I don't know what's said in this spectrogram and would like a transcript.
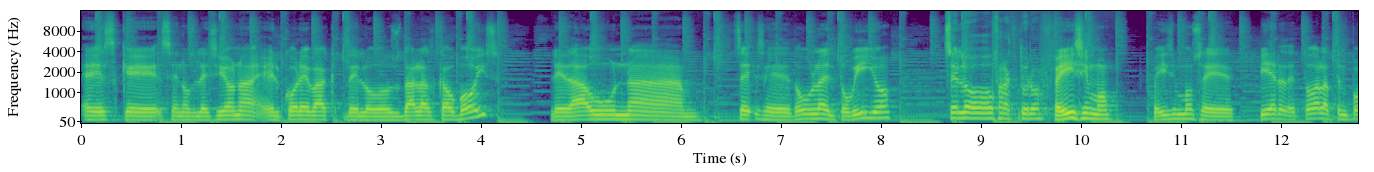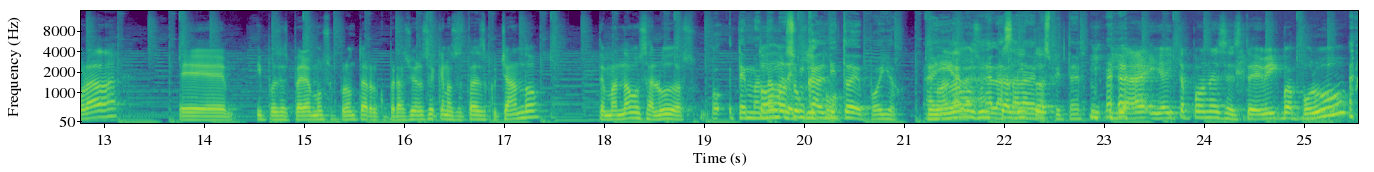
es que se nos lesiona el coreback de los Dallas Cowboys. Le da una... Se, se dobla el tobillo. Se lo fracturó. Feísimo. Feísimo. Se pierde toda la temporada. Eh, y pues esperemos su pronta recuperación. Sé que nos estás escuchando. Te mandamos saludos. O- Te mandamos un equipo. caldito de pollo. Te ahí a la- mandamos un a la sala del caldito. hospital. Y, y ahí, y ahí te pones este Big Vaporú.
